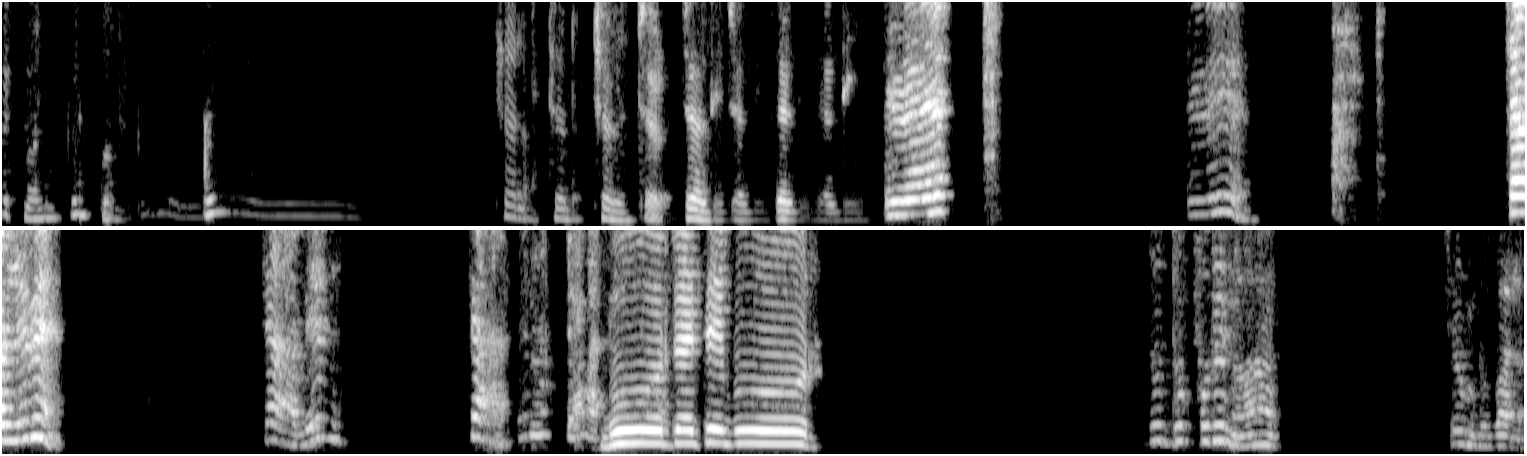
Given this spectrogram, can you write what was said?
गुड मॉर्निंग गुड मॉर्निंग चलो चलो चलो चलो जल्दी जल्दी जल्दी जल्दी। टिळे टिळे चालली. मी चालेल. बूर जायचे बूर. दूध दूध पुरी ना. बाला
